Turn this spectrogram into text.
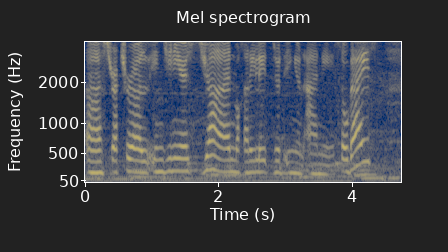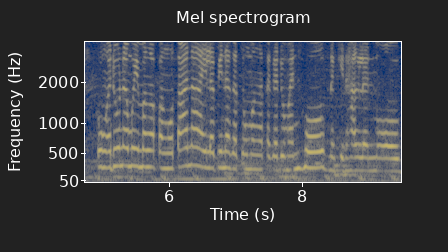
uh, structural engineers dyan, makarelate jud inyon ani. So guys, kung aduna mo yung mga pangutana, ilabi na katong mga taga-dumanhog, nagkinahanglan mo og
